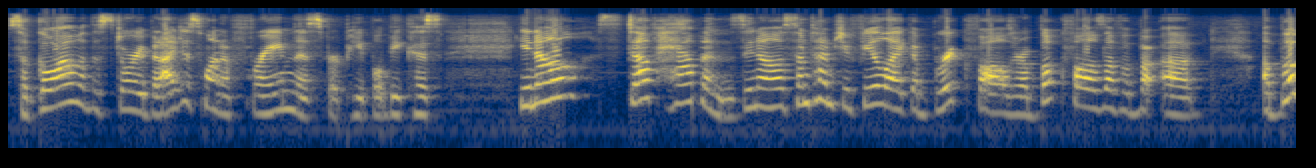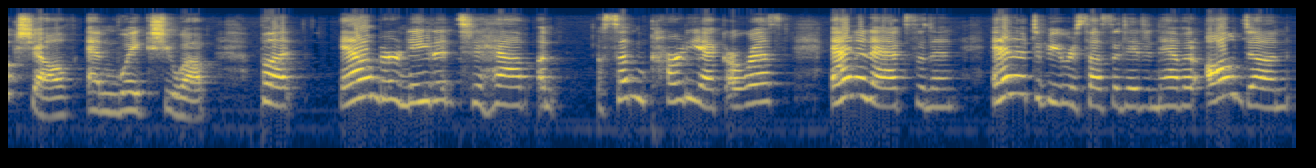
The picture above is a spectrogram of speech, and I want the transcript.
So go on with the story, but I just want to frame this for people because, you know, stuff happens. You know, sometimes you feel like a brick falls or a book falls off a, a, uh, a bookshelf and wakes you up. But Amber needed to have a, a sudden cardiac arrest and an accident and had to be resuscitated and have it all done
